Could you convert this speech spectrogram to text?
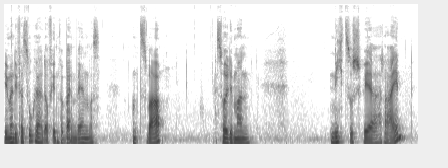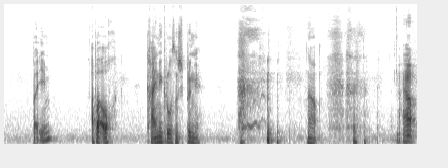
wie man die Versuche halt auf jeden Fall bei ihm wählen muss. Und zwar sollte man nicht so schwer rein bei ihm, aber auch keine großen Sprünge. ja. Ja.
